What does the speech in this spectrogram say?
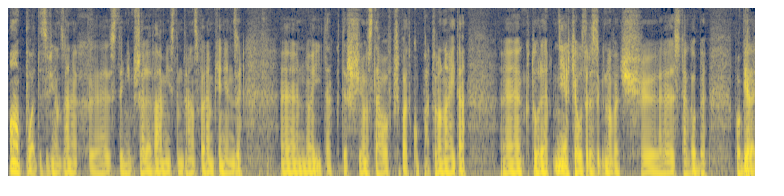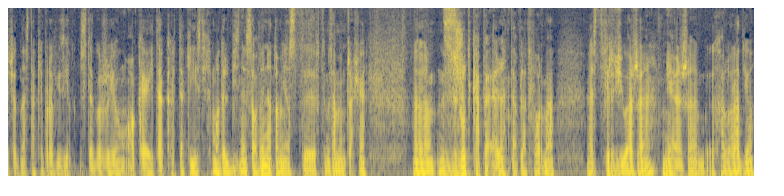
opłat związanych e, z tymi przelewami, z tym transferem pieniędzy. No i tak też się stało w przypadku Patronite'a. E, który nie chciał zrezygnować e, z tego, by pobierać od nas takie prowizje. Z tego żyją ok, tak, taki jest ich model biznesowy. Natomiast e, w tym samym czasie zrzutka.pl, ta platforma, stwierdziła, że nie, że Halo Radio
